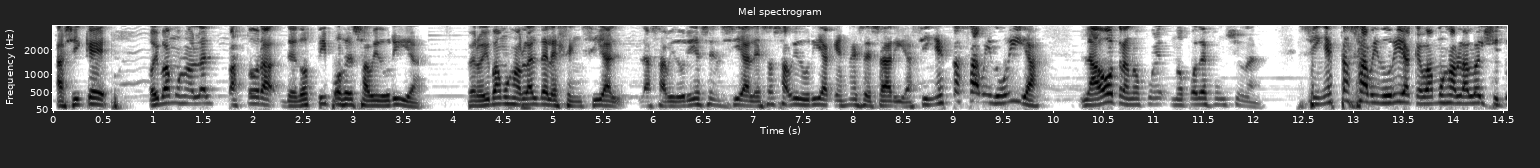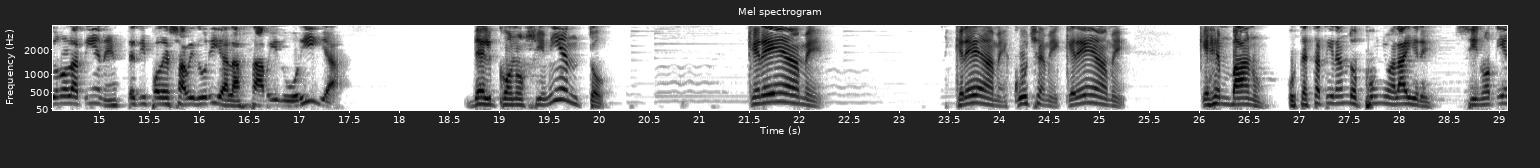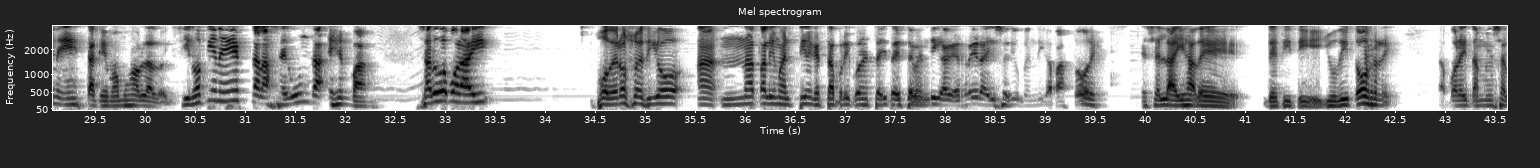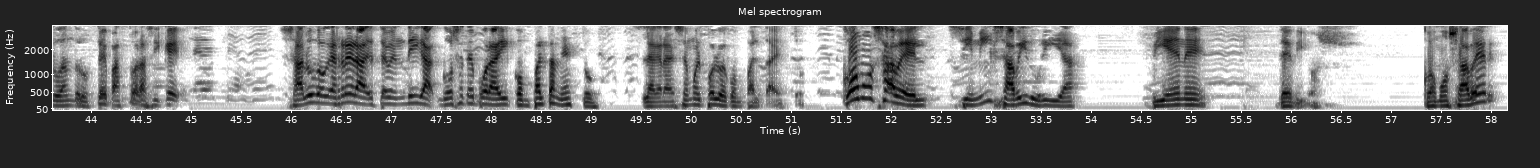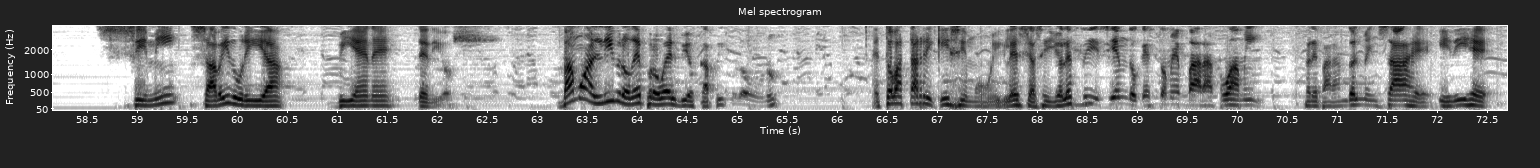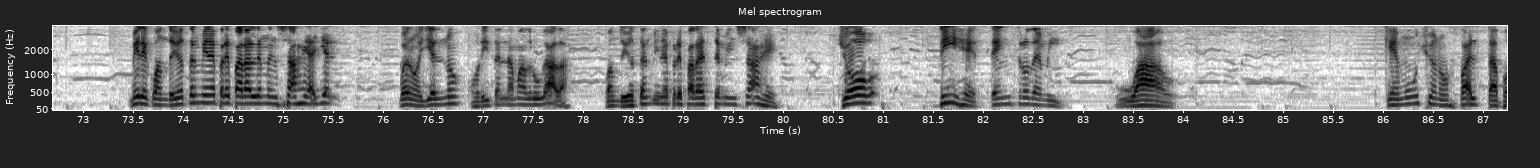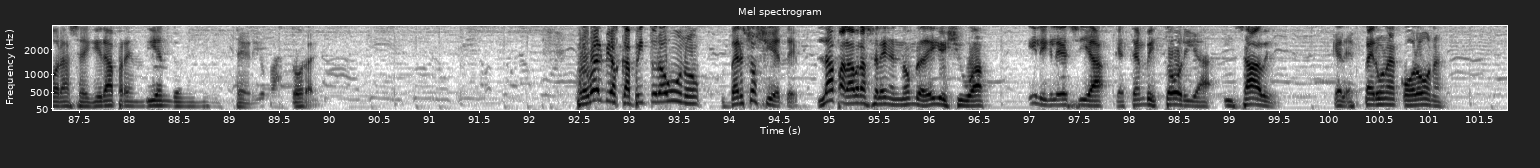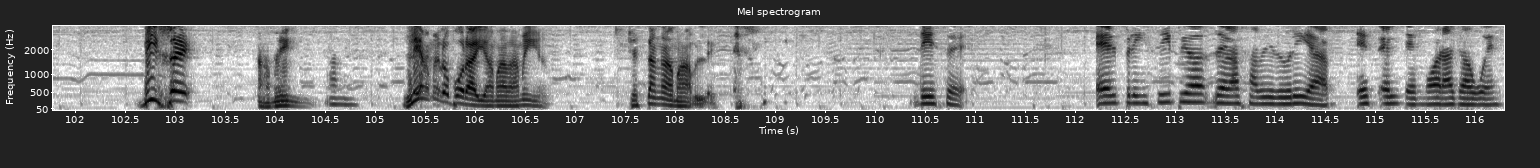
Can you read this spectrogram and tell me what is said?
Así que hoy vamos a hablar, pastora, de dos tipos de sabiduría, pero hoy vamos a hablar del esencial, la sabiduría esencial, esa sabiduría que es necesaria. Sin esta sabiduría, la otra no, no puede funcionar. Sin esta sabiduría que vamos a hablar hoy, si tú no la tienes, este tipo de sabiduría, la sabiduría del conocimiento, créame, créame, escúchame, créame, que es en vano. Usted está tirando puño al aire si no tiene esta que vamos a hablar hoy. Si no tiene esta, la segunda es en vano. Saludo por ahí. Poderoso es Dios a Natalie Martínez, que está por ahí con esta Dios te bendiga, guerrera. Dice Dios bendiga, pastores. Esa es la hija de, de Titi Judy Torres. Está por ahí también saludándole a usted, pastor. Así que, saludo, guerrera. Dios te bendiga. Gózate por ahí. Compartan esto. Le agradecemos al pueblo que comparta esto. ¿Cómo saber si mi sabiduría viene de Dios? ¿Cómo saber si mi sabiduría viene de Dios? Vamos al libro de Proverbios, capítulo 1. Esto va a estar riquísimo, iglesia. Si yo le estoy diciendo que esto me barató a mí, preparando el mensaje, y dije, mire, cuando yo terminé de preparar el mensaje ayer, bueno, ayer no, ahorita en la madrugada, cuando yo terminé de preparar este mensaje, yo dije dentro de mí, wow, que mucho nos falta para seguir aprendiendo en el ministerio pastoral. Proverbios capítulo 1, verso 7. La palabra será en el nombre de Yeshua y la iglesia que está en victoria y sabe que le espera una corona. Dice, amén. amén. Léamelo por ahí, amada mía, que es tan amable. Dice, el principio de la sabiduría es el temor a Yahweh,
